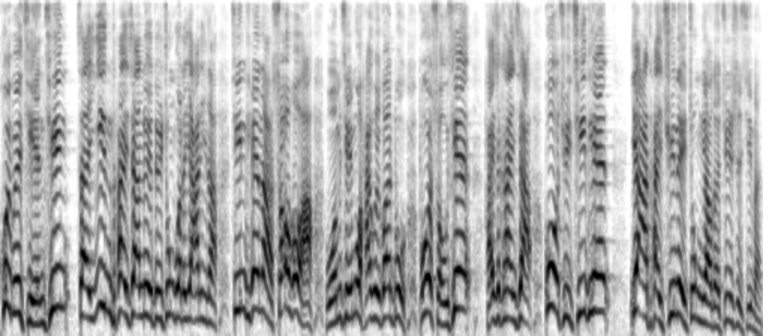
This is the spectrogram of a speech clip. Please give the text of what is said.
会不会减轻在印太战略对中国的压力呢？今天呢，稍后啊，我们节目还会关注。不过，首先还是看一下过去七天。亚太区内重要的军事新闻。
